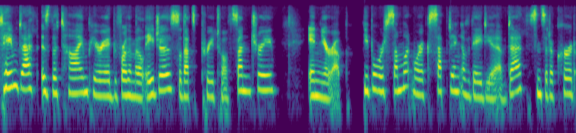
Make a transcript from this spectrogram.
Tame death is the time period before the Middle Ages, so that's pre 12th century in Europe. People were somewhat more accepting of the idea of death since it occurred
